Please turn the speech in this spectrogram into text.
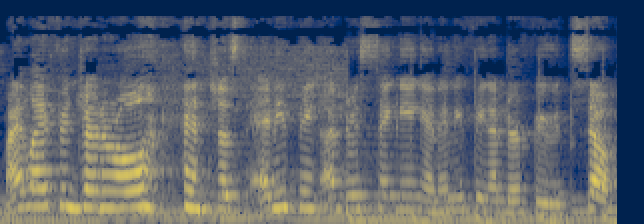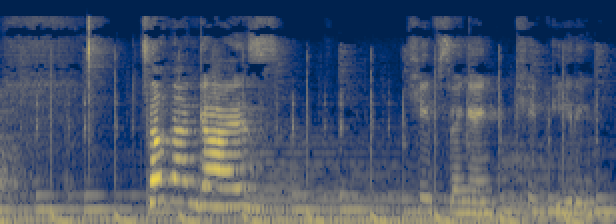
my life in general, and just anything under singing and anything under food. So, till then guys, keep singing, keep eating.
